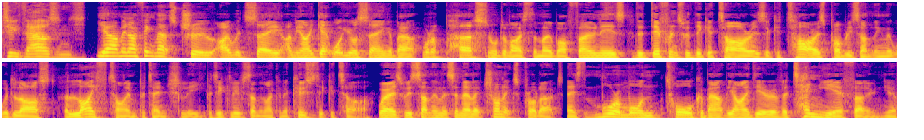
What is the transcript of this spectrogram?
2000s. Yeah, I mean, I think that's true. I would say, I mean, I get what you're saying about what a personal device the mobile phone is. The difference with the guitar is a guitar is probably something that would last a lifetime potentially, particularly if something like an acoustic guitar. Whereas with something that's an electronics product, there's more and more talk about the idea of a 10 year phone, you know,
